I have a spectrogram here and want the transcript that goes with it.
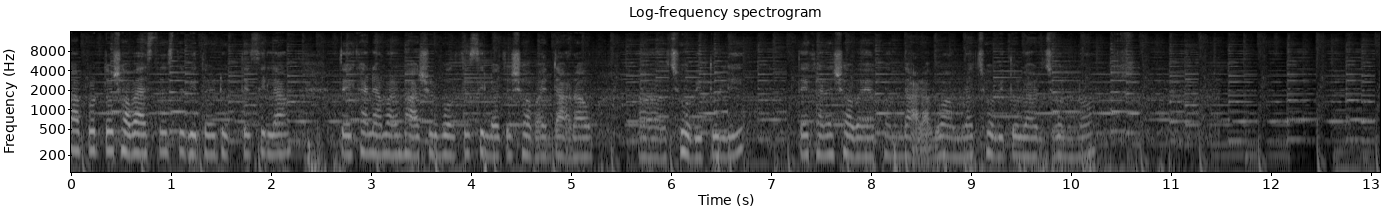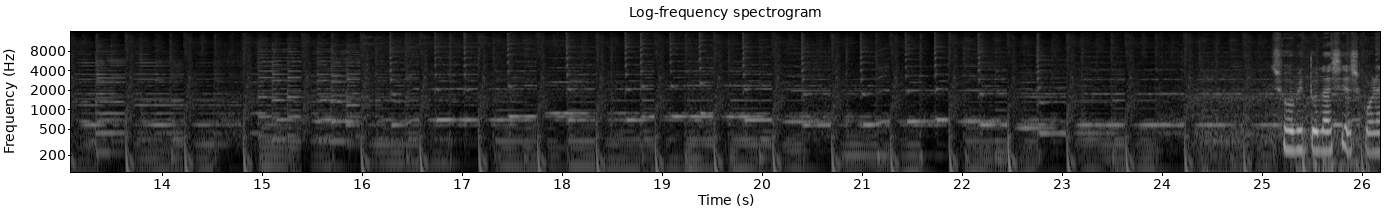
তারপর তো সবাই আস্তে আস্তে ভিতরে ঢুকতেছিলাম। তো এখানে আমার ভাসুর বলতেছিল যে, সবাই দাঁড়াও ছবি তুলি। তো এখানে সবাই এখন দাঁড়াবো আমরা ছবি তোলার জন্য। ছবি তোলা শেষ করে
